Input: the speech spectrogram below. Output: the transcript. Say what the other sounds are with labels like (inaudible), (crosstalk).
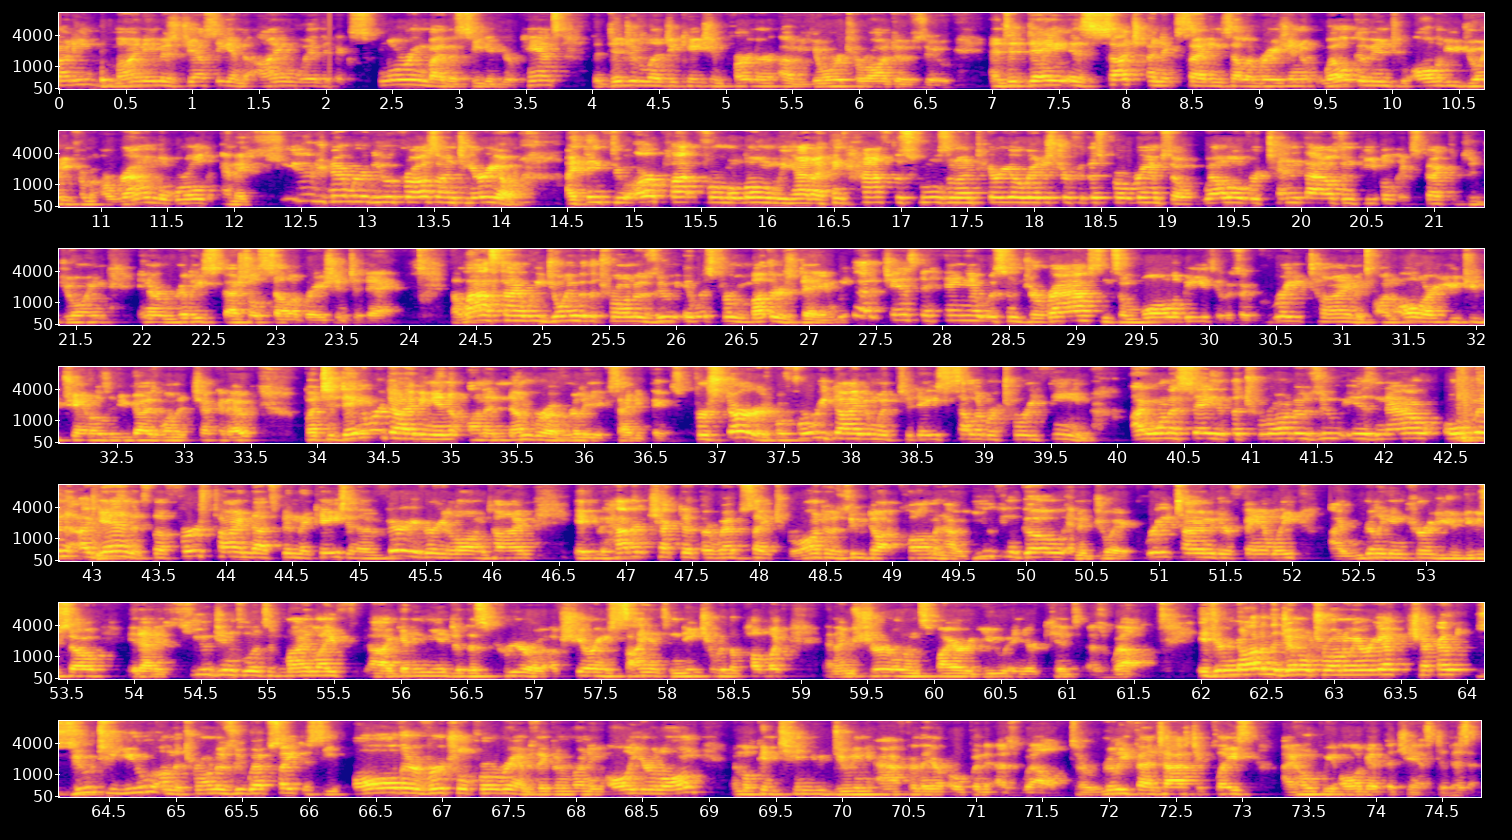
everybody. My name is Jesse, and I am with Exploring by the Seat of Your Pants, the digital education partner of your Toronto Zoo. And today is such an exciting celebration. Welcome into all of you joining from around the world and a huge number of you across Ontario. I think through our platform alone, we had, I think, half the schools in Ontario register for this program. So well over 10,000 people expected to join in a really special celebration today. The last time we joined with the Toronto Zoo, it was for Mother's Day, and we got a chance to hang out with some giraffes and some wallabies. It was a great time. It's on all our YouTube channels if you guys want to check it out. But today we're diving in on a number of really exciting things. For starters, before we dive in with today's celebratory theme, I want to say that the Toronto Zoo is now open again. It's the first time that's been the case in a very, very long time. If you haven't checked out their website, torontozoo.com, and how you can go and enjoy a great time with your family, I really encourage you to do so. It had a huge influence in my life, uh, getting me into this career of sharing science and nature with the public, and I'm sure it'll inspire you and your kids as well. If you're not in the general Toronto area, check out Zoo to You on the Toronto Zoo website to see all their virtual programs they've been running all year long and will continue doing after they are open as well. It's a really fantastic place. I hope we all get the chance to visit.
